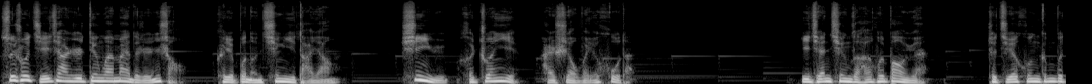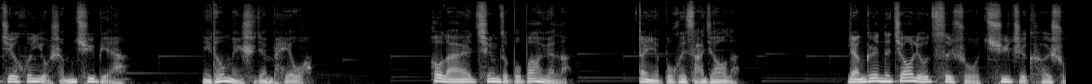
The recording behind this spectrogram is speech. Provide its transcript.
虽说节假日订外卖的人少，可也不能轻易打烊，信誉和专业还是要维护的。以前青子还会抱怨，这结婚跟不结婚有什么区别啊？你都没时间陪我。后来青子不抱怨了。但也不会撒娇了。两个人的交流次数屈指可数。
